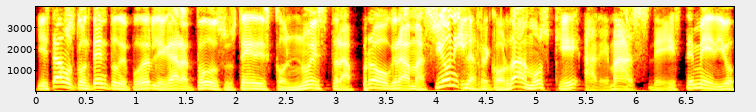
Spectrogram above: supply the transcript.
y estamos contentos de poder llegar a todos ustedes con nuestra programación y les recordamos que además de este medio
